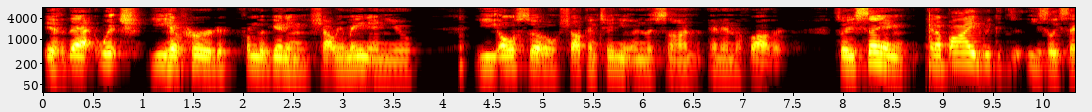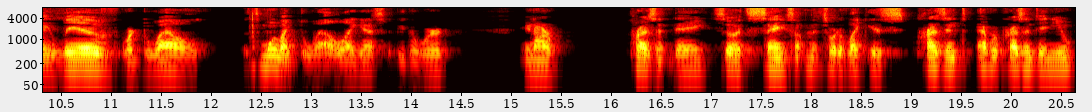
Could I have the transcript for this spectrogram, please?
If that which ye have heard from the beginning shall remain in you, ye also shall continue in the Son and in the Father. So he's saying, and abide, we could easily say live or dwell it's more like dwell, I guess would be the word in our present day. So it's saying something that sort of like is present, ever present in you.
